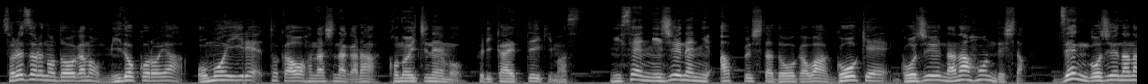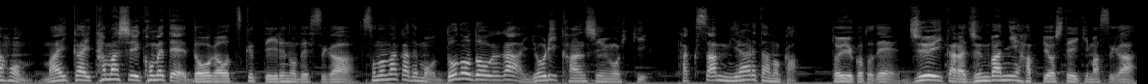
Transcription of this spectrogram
それぞれの動画の見どころや思い入れとかを話しながら、この1年を振り返っていきます。2020年にアップした動画は合計57本でした。全57本、毎回魂込めて動画を作っているのですが、その中でもどの動画がより関心を引き、たくさん見られたのか、ということで、10位から順番に発表していきますが、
